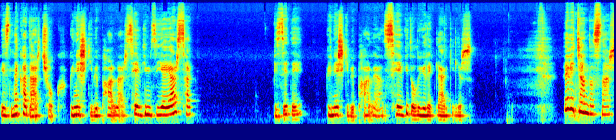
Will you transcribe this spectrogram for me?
Biz ne kadar çok güneş gibi parlar. Sevgimizi yayarsak bize de güneş gibi parlayan sevgi dolu yürekler gelir. Evet can dostlar.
